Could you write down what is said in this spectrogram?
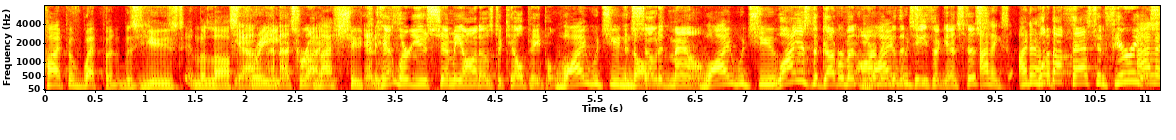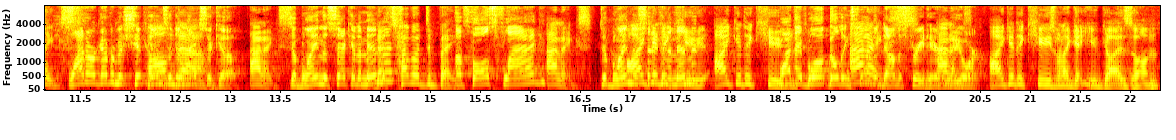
type of weapon was used in the last Yeah, three and that's right. mass shootings. And Hitler used semi-autos to kill people. Why would you and not? so did Mao. Why would you? Why is the government arming to the teeth you- against us? Alex, I don't know. What about Fast and Furious? Alex, Why do our government ship guns into down. Mexico? Alex. To blame the Second Amendment? Let's have a debate. A false flag? Alex, To blame the I Second Amendment? I get accused. Why'd they blow up Building 7 down the street here in New York? I get accused when I get you guys on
